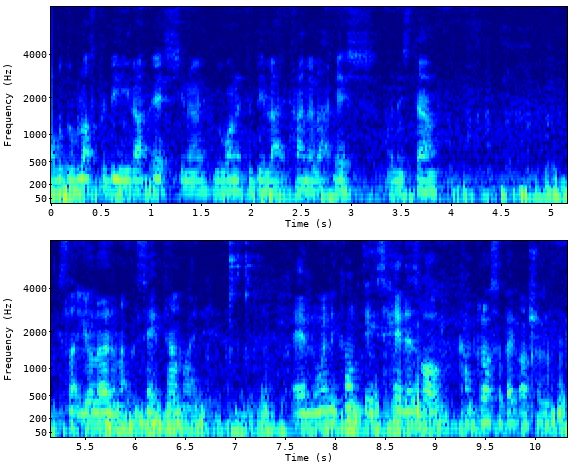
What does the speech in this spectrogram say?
I would have loved to be like this, you know. We want it to be like kind of like this when it's down. It's like you're learning at the same time, I. And um, when it comes to his head as well, come closer, babe. I'll show you.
